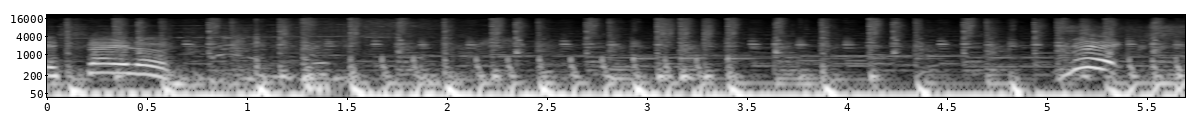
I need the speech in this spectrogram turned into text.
Oi, Salem. Mix.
